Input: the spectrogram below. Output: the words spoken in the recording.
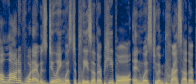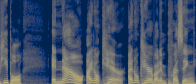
a lot of what I was doing was to please other people and was to impress other people. And now I don't care. I don't care about impressing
